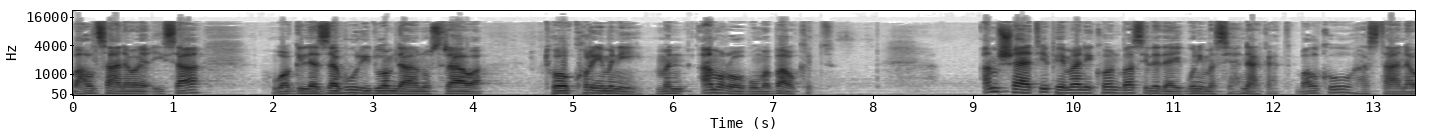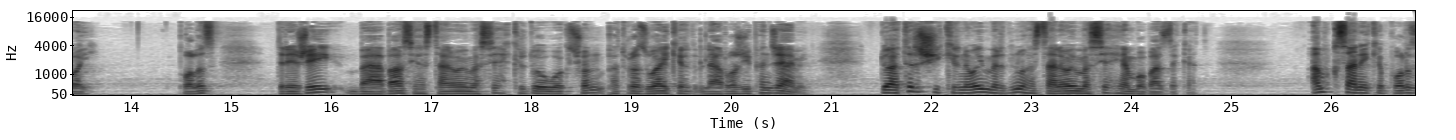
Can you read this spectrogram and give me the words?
بە هەڵسانەوەی عیسا، وەک لە زەبووری دووەمدا نووسراوە، تۆ کوڕی منی، من ئەمڕۆ بوومە باوکت. ئەم شایەتیە پەیمانی کۆن باسی لە دایکبوونی مەسیح ناکات، بەڵکو هەستانەوەی. پۆڵس، درێژەی بە باسی هەستانەوەی مەسیح کردووە وەک چۆن پەترۆس وای کرد لە ڕۆژی پەنجامی دواتر شیکردنەوەی مردن و هەستانەوەی مەسیحیان بۆ باز دەکات ئەم قسانەی کە پۆڵس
